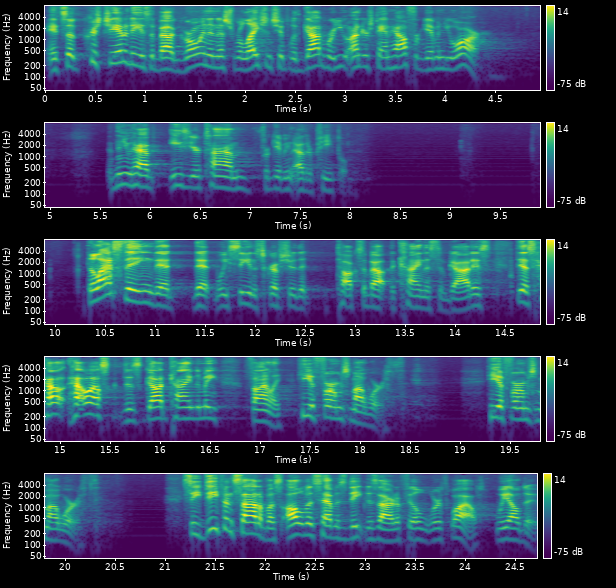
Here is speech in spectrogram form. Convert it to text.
And so Christianity is about growing in this relationship with God where you understand how forgiven you are. And then you have easier time forgiving other people. The last thing that, that we see in scripture that talks about the kindness of God is this how, how else does God kind to me? Finally, He affirms my worth. He affirms my worth. See, deep inside of us, all of us have this deep desire to feel worthwhile. We all do.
